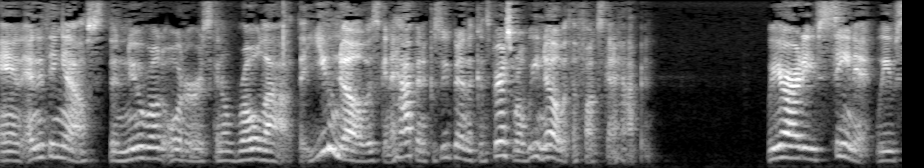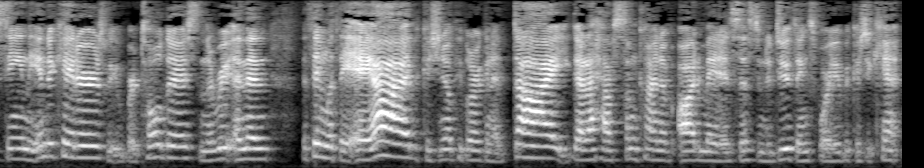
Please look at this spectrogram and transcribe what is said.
and anything else the New World Order is going to roll out that you know is going to happen because we've been in the conspiracy world. We know what the fuck's going to happen. We already seen it. We've seen the indicators. We were told this, and the re- and then the thing with the AI because you know people are going to die. You got to have some kind of automated system to do things for you because you can't.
